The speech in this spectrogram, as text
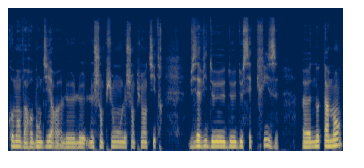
comment va rebondir le, le, champion, le champion en titre vis-à-vis de, cette crise, euh, notamment.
